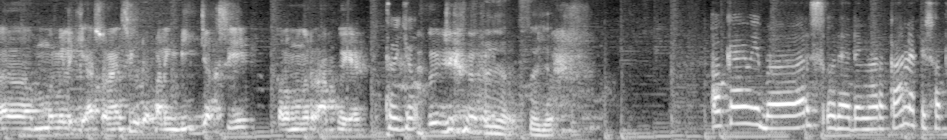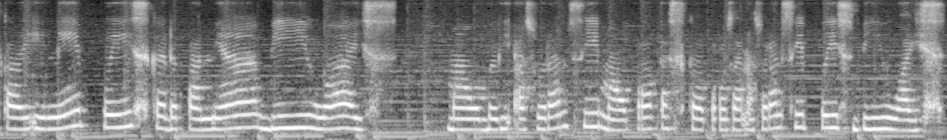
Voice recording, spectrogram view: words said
uh, memiliki asuransi udah paling bijak sih kalau menurut aku ya. Setuju. Setuju. Setuju, setuju. Oke, Wibers, udah dengarkan episode kali ini. Please ke depannya be wise. Mau beli asuransi, mau protes ke perusahaan asuransi, please be wise.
